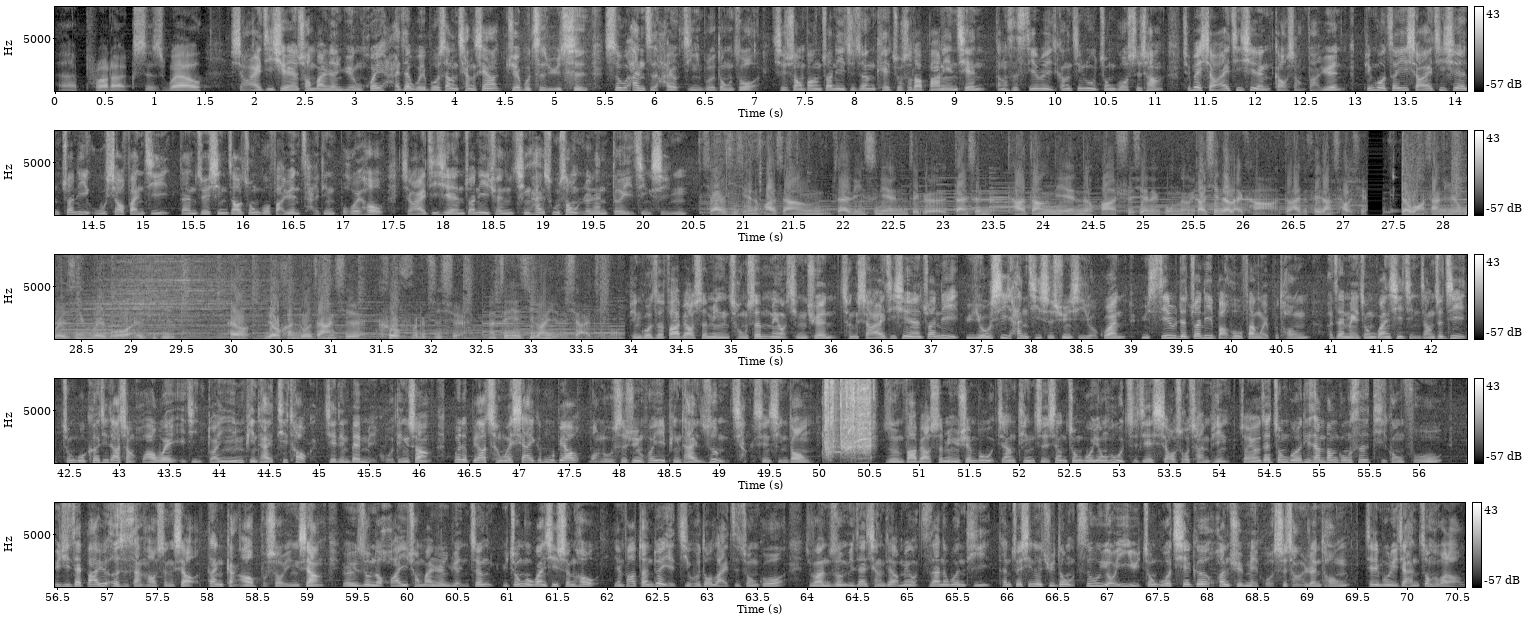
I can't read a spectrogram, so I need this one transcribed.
呃，products as well。小爱机器人创办人袁辉还在微博上呛声，绝不止于此。似乎案子还有进一步的动作。其实双方专利之争可以追溯到八年前，当时 Siri 刚进入中国市场，就被小爱机器人告上法院。苹果则以小爱机器人专利无效反击，但最新遭中国法院裁定驳回后，小爱机器人专利权侵害诉讼仍然得以进行。小爱机器人的话，实际上在零四年这个诞生的，它当年的话实现的功能，到现在来看啊，都还是非常超前。在网上你用微信、微博、APP。有有很多这样一些客服的机器人，那这些基本上也是小爱提供。苹果则发表声明重申没有侵权，称小爱机器人的专利与游戏和即时讯息有关，与 Siri 的专利保护范围不同。而在美中关系紧张之际，中国科技大厂华为以及短影音平台 TikTok 接连被美国盯上，为了不要成为下一个目标，网络视讯会议平台 Zoom 抢先行动。Zoom 发表声明宣布，将停止向中国用户直接销售产品，转由在中国的第三方公司提供服务，预计在八月二十三号生效。但港澳不受影响。由于 Zoom 的华裔创办人远征与中国关系深厚，研发团队也几乎都来自中国。尽管 Zoom 一再强调没有资安的问题，但最新的举动似乎有意与中国切割，换取美国市场的认同。杰里姆里加很综合报道。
